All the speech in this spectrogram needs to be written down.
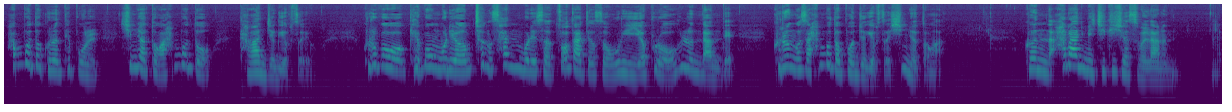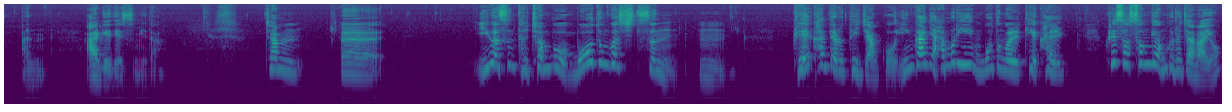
한 번도 그런 태풍을 10년 동안 한 번도 당한 적이 없어요. 그리고 계곡물이 엄청 산물에서 쏟아져서 우리 옆으로 흐른다는데 그런 것을 한 번도 본 적이 없어 10년 동안. 그건 하나님이 지키셨음을 나는 안, 알게 됐습니다. 참 에, 이것은 다 전부 모든 것은 음, 계획한 대로 되지 않고 인간이 아무리 모든 걸 계획할 그래서 성경 그러잖아요.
